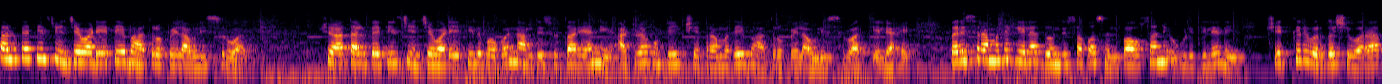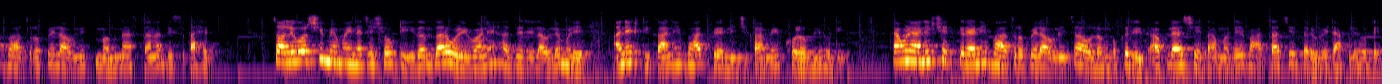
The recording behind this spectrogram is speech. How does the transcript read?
तालुक्यातील चिंचेवाडी येथे भात रोपे लावणीस सुरुवात. शिराळा तालुक्यातील चिंचेवाडी येथील बबन नामदेव सुतार यांनी अठरा गुंठे क्षेत्रामध्ये भात रोपे लावणीस सुरुवात केली आहे. परिसरामध्ये गेल्या दोन दिवसापासून पावसाने उघडी दिल्याने शेतकरी वर्ग शिवारात भात रोपे लावणीत मग्न असताना दिसत आहेत. चालू वर्षी मे महिन्याच्या शेवटी दमदार वळीवाने हजेरी लावल्यामुळे अनेक ठिकाणी भात पेरणीची कामे खोळंबली होती. त्यामुळे अनेक शेतकऱ्यांनी भात रोपे लावणीचा अवलंब करीत आपल्या शेतामध्ये भाताचे तरवे टाकले होते.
